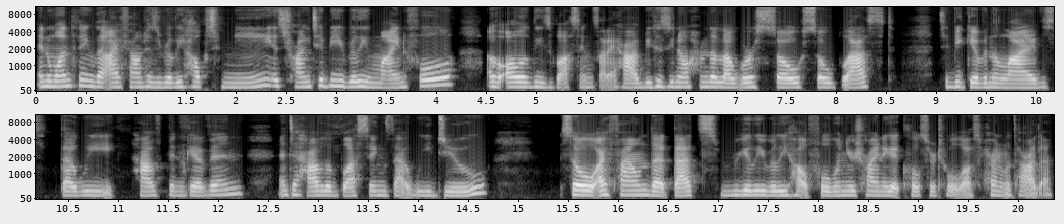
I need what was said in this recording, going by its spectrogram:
And one thing that I found has really helped me is trying to be really mindful of all of these blessings that I have because, you know, alhamdulillah, we're so, so blessed to be given the lives that we have been given and to have the blessings that we do. So I found that that's really, really helpful when you're trying to get closer to Allah subhanahu wa ta'ala.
